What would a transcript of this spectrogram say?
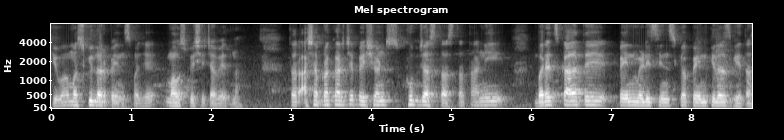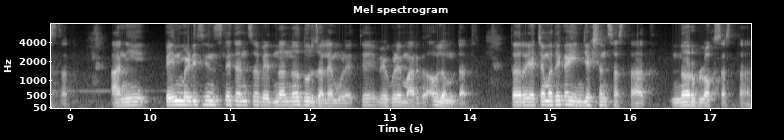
किंवा मस्क्युलर पेन्स म्हणजे मांसपेशीच्या वेदना. तर अशा प्रकारचे पेशंट्स खूप जास्त असतात आणि बरेच काळ ते पेन मेडिसिन्स किंवा पेन किलर्स घेत असतात. आणि पेन मेडिसिन्सने त्यांचं वेदना न दूर झाल्यामुळे ते वेगवेगळे मार्ग अवलंबतात. तर याच्यामध्ये काही इंजेक्शन्स असतात नर्व ब्लॉक्स असतात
